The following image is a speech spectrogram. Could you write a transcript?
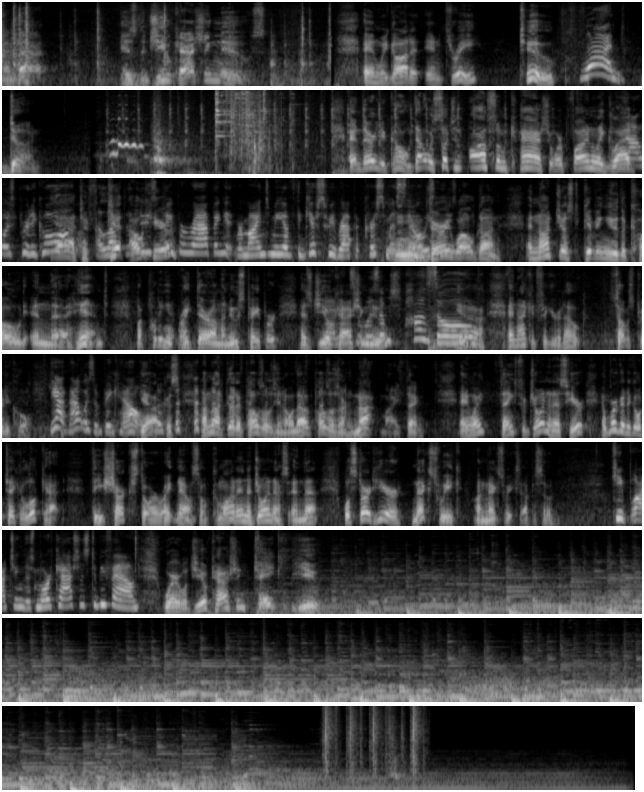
And that is the geocaching news. And we got it in three, two, One. done. And there you go. That was such an awesome cache, and we're finally glad. that was pretty cool. Yeah, to I love get the out here. newspaper wrapping. It reminds me of the gifts we wrap at Christmas. They're always Mm-hmm. Very well done. And not just giving you the code in the hint, but putting it right there on the newspaper as And geocaching it was news. a puzzle. Yeah, and I could figure it out. So that was pretty cool. Yeah, that was a big help. Yeah, because I'm not good at puzzles, you know. That puzzles are not my thing. Anyway, thanks for joining us here, and we're going to go take a look at the Shark Store right now. So come on in and join us, and that we'll start here next week on next week's episode. Keep watching. There's more caches to be found. Where will geocaching take Take you?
